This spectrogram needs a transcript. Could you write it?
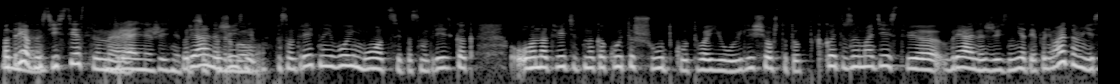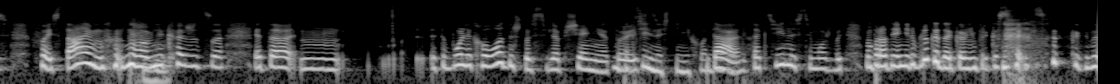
потребность да. естественная. В реальной жизни. В реальной жизни. Посмотреть на его эмоции, посмотреть, как он ответит на какую-то шутку твою или еще что-то. Какое-то взаимодействие в реальной жизни. Нет, я понимаю, там есть FaceTime, но мне кажется, это это более холодный, что ли, стиль общения. То тактильности есть, не хватает. Да, тактильности, может быть. Ну, правда, я не люблю, когда ко мне прикасаются, когда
